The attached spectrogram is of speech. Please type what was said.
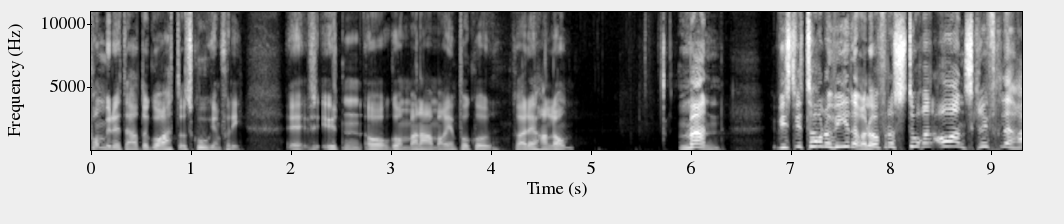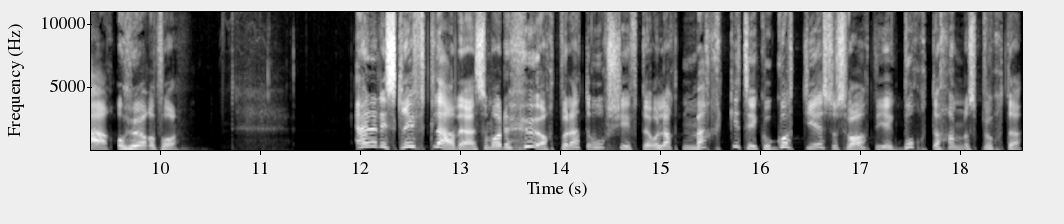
kommer dette til å gå rett av skogen for dem. Eh, uten å gå nærmere inn på hva det handler om. Men hvis vi tar det videre, for det står en annen skriftlig her å høre på. En av de skriftlærde som hadde hørt på dette ordskiftet og lagt merke til hvor godt Jesus svarte, gikk bort til han og spurte.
